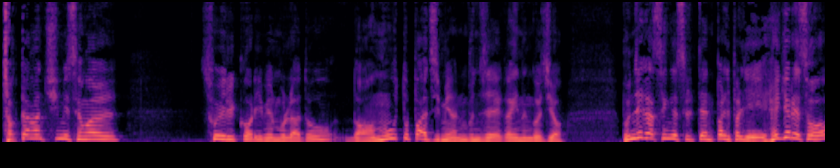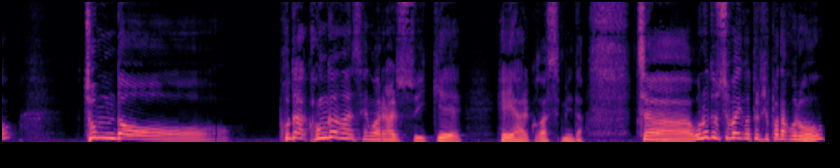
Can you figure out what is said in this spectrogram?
적당한 취미 생활 소일거리면 몰라도 너무 또 빠지면 문제가 있는 거죠. 문제가 생겼을 땐 빨리빨리 해결해서 좀 더 보다 건강한 생활을 할 수 있게 해야 할 것 같습니다. 자, 오늘도 수박이 것들 혓바닥으로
